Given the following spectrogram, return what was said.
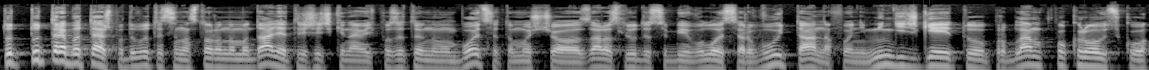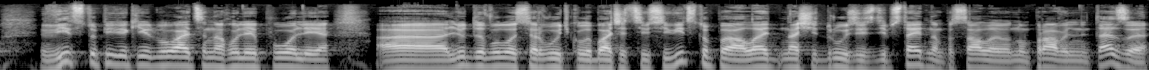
тут, тут треба теж подивитися на сторону медалі, трішечки навіть в позитивному боці, тому що зараз люди собі волосся рвуть та на фоні Міндічгейту, проблем в Покровську, відступів, які відбуваються на Гуляйполі. Е, Люди волосся рвуть, коли бачать ці всі відступи, але наші друзі з Діпстейт написали ну правильні тези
